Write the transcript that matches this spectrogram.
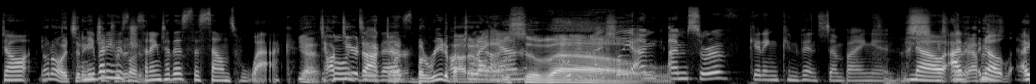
Don't. No, no, it's an anybody who's tradition. listening to this. This sounds whack. Yeah. Talk to Don't your do doctor. this. But read Talk about to it. an on- aunt. Actually, I'm I'm sort of getting convinced. I'm buying in. No, I'm no. Are,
